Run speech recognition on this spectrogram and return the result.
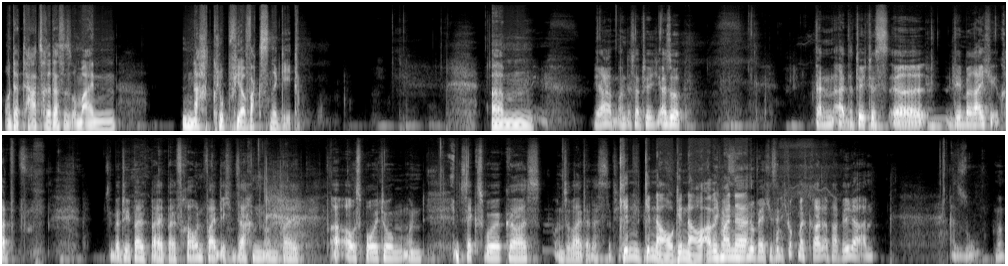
und der Tatsache, dass es um einen Nachtclub für Erwachsene geht. Ähm, ja, und das natürlich, also dann natürlich das, äh, den Bereich, gerade natürlich bei, bei, bei frauenfeindlichen Sachen und bei Ausbeutung und Sexworkers und so weiter. Das ist Gen genau, genau. Aber ich meine. Nur welche sind. Ich gucke mir jetzt gerade ein paar Bilder an. Also, ne?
